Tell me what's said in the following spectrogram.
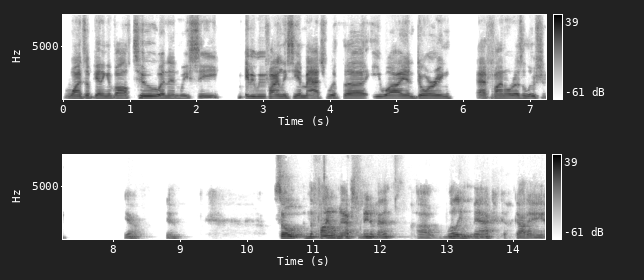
winds up getting involved too, and then we see maybe we finally see a match with uh, EY and Doering at Final Resolution. Yeah, yeah. So in the final match, the main event, uh, Willie Mack got a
